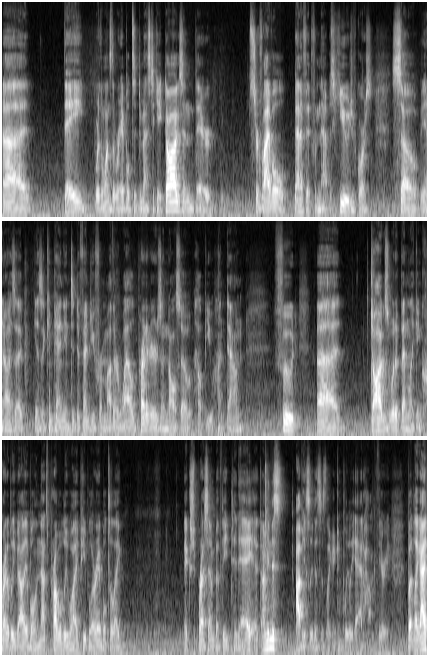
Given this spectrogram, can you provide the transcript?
uh, they were the ones that were able to domesticate dogs, and their survival benefit from that was huge, of course. So you know, as a as a companion to defend you from other wild predators and also help you hunt down food, uh, dogs would have been like incredibly valuable, and that's probably why people are able to like express empathy today. I mean, this obviously this is like a completely ad hoc theory, but like I,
